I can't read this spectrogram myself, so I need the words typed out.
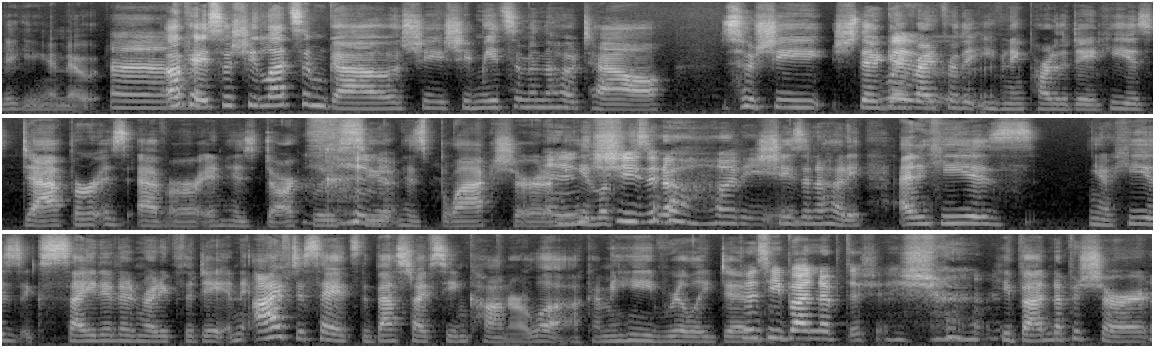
Making a note. Um, Okay, so she lets him go. She she meets him in the hotel. So she, she they're getting Wait, ready wait, for the wait. evening part of the date. He is dapper as ever in his dark blue suit and his black shirt. I And mean, he looks she's in a hoodie. She's in a hoodie, and he is, you know, he is excited and ready for the date. And I have to say, it's the best I've seen Connor look. I mean, he really did. because he buttoned up the sh- his shirt. He buttoned up his shirt,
